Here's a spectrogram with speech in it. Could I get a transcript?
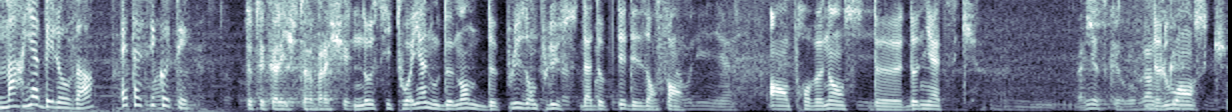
Maria Belova est à ses côtés. Nos citoyens nous demandent de plus en plus d'adopter des enfants en provenance de Donetsk, de Luhansk,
